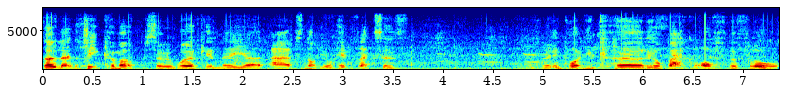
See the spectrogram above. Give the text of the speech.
Don't let the feet come up, so we're working the uh, abs, not your hip flexors. Really important you curl your back off the floor.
